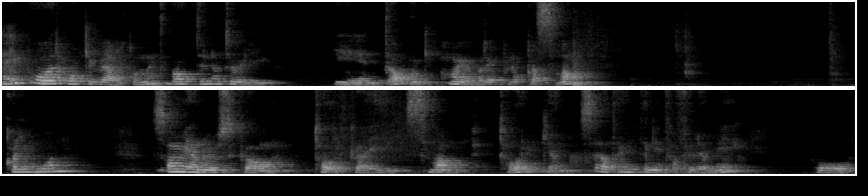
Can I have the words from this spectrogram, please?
Hej på er och välkommen tillbaka till Naturliv. Idag har jag varit och plockat svamp. Karljohan som jag nu ska torka i svamptorken. Så jag tänkte ni får följa med på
